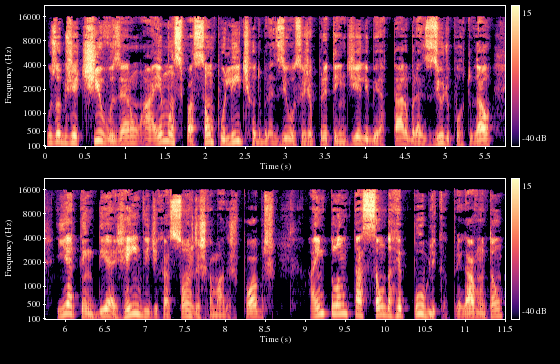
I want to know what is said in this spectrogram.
os objetivos eram a emancipação política do Brasil, ou seja, pretendia libertar o Brasil de Portugal e atender às reivindicações das camadas pobres, a implantação da República, pregavam então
